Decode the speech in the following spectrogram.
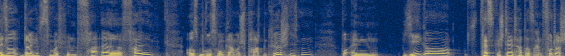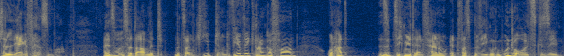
Also da gibt es zum Beispiel einen Fa äh, Fall, aus dem Großraum Garmisch-Partenkirchen, wo ein Jäger festgestellt hat, dass sein Futterstelle leer gefressen war. Also ist er damit mit seinem Jeep den Revierweg lang gefahren und hat 70 Meter Entfernung etwas Bewegung im Unterholz gesehen.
